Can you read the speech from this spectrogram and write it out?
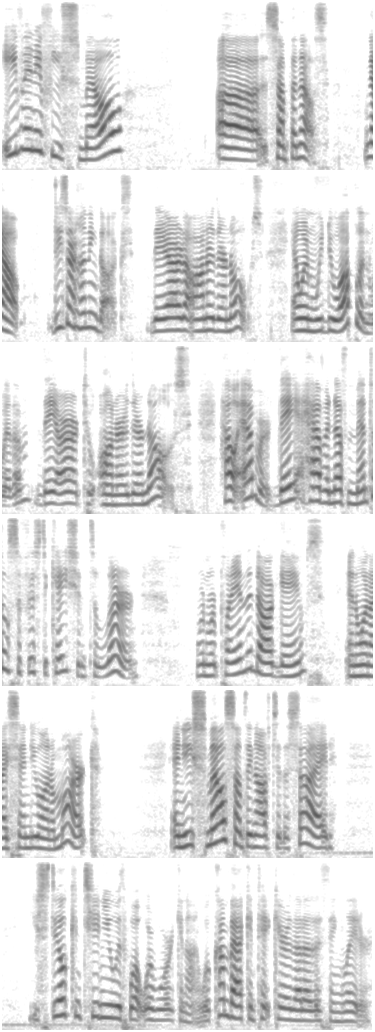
even if you smell uh, something else. Now, these are hunting dogs. They are to honor their nose. And when we do upland with them, they are to honor their nose. However, they have enough mental sophistication to learn when we're playing the dog games and when I send you on a mark and you smell something off to the side, you still continue with what we're working on. We'll come back and take care of that other thing later.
